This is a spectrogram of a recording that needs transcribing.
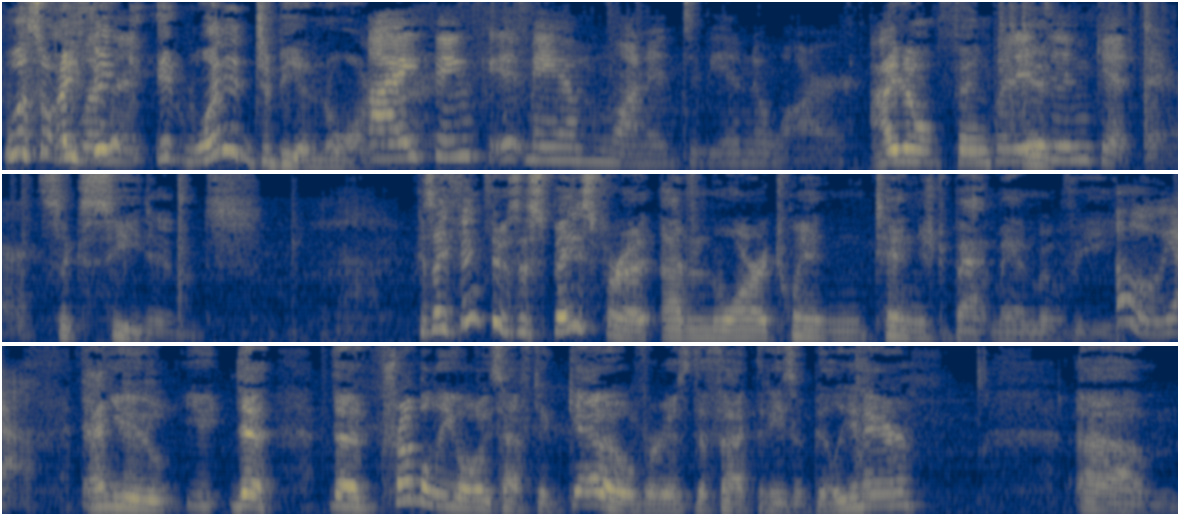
well, so It I think it wanted to be a noir. I think it may have wanted to be a noir, I don't think but it, it, didn't get there. succeeded. Because I think there's a space for a, a noir twin tinged Batman movie. Oh yeah, and you, you the the trouble you always have to get over is the fact that he's a billionaire. Um,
